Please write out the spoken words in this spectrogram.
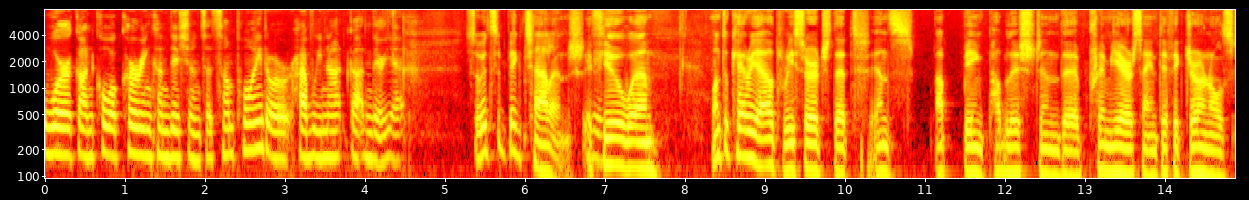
work on co-occurring conditions at some point, or have we not gotten there yet? So it's a big challenge. It if is. you um, want to carry out research that ends up being published in the premier scientific journals,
